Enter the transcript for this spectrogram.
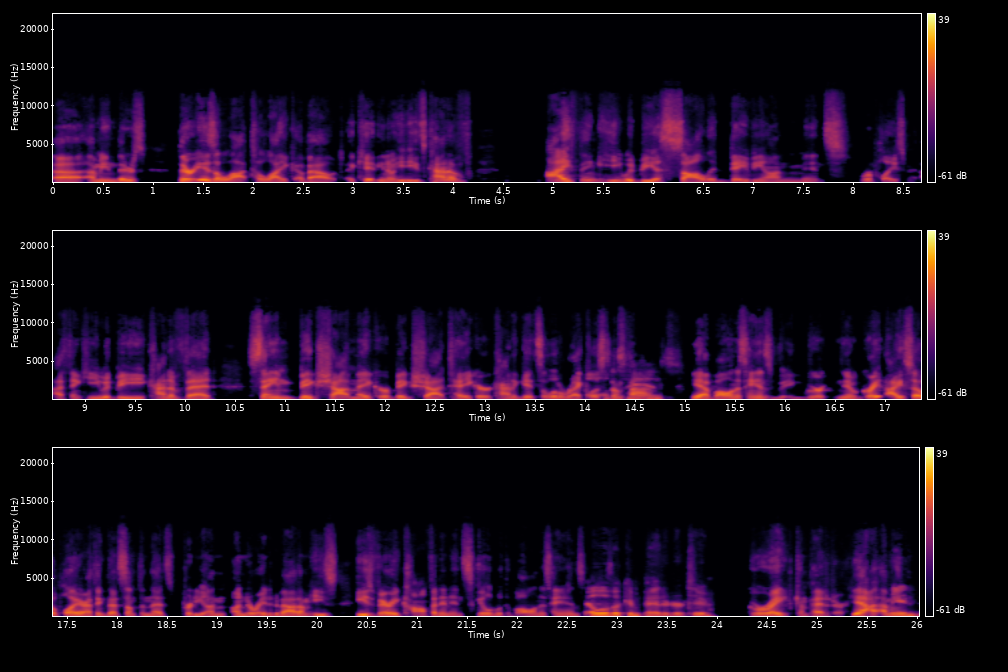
Uh, I mean, there's there is a lot to like about a kid. You know, he, he's kind of. I think he would be a solid Davion Mintz replacement. I think he would be kind of that same big shot maker, big shot taker, kind of gets a little reckless sometimes. Yeah, ball in his hands. You know, great ISO player. I think that's something that's pretty un- underrated about him. He's he's very confident and skilled with the ball in his hands. Hell of a competitor too. Great competitor. Yeah, I mean, And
